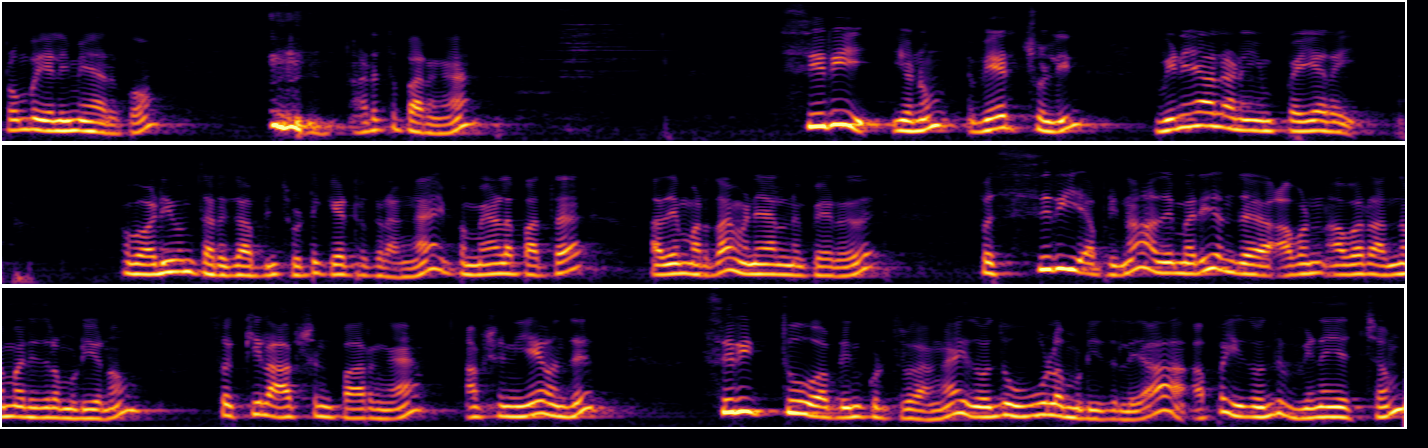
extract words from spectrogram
ரொம்ப எளிமையாக இருக்கும். அடுத்து பாருங்கள் சிரி எனும் வேர்ச்சொல்லின் வினையால் அணையும் பெயரை வடிவம் தருக அப்படின்னு சொல்லிட்டு கேட்டிருக்கிறாங்க. இப்போ மேலே பார்த்த அதே மாதிரி தான் வினையாளன பெயர். இப்போ சிரி அப்படின்னா அதே மாதிரி அந்த அவன் அவர் அந்த மாதிரி இதில் முடியணும். ஸோ கீழே ஆப்ஷன் பாருங்கள் ஆப்ஷன் ஏ வந்து சிரித்து அப்படின்னு கொடுத்துருக்காங்க. இது வந்து ஊழ முடியுது இல்லையா? அப்போ இது வந்து வினையச்சம்.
